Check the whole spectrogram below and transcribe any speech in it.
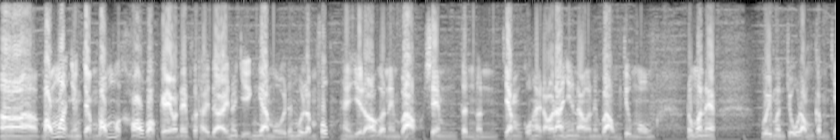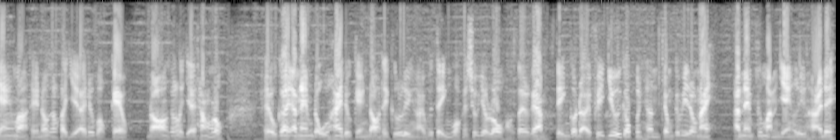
à, bóng á, những trận bóng mà khó vào kèo anh em có thể đợi nó diễn ra 10 đến 15 phút hay gì đó rồi anh em vào xem tình hình chân của hai đội đá như nào anh em vào cũng chưa muộn. Đúng không anh em? Vì mình chủ động cầm trang mà thì nó rất là dễ để vào kèo. Đó rất là dễ thắng luôn. Thì ok anh em đủ hai điều kiện đó thì cứ liên hệ với tiến qua cái số zalo hoặc telegram. Tiến có để phía dưới góc màn hình trong cái video này anh em cứ mạnh dạng liên hệ đi.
